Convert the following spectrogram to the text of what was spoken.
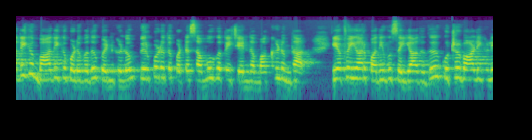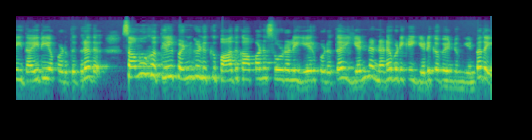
அதிகம் பாதிக்கப்படுவது பெண்களும் பிற்படுத்தப்பட்ட சமூகத்தைச் சேர்ந்த மக்களும் தான். எஃப்ஐஆர் பதிவு செய்யாதது குற்றவாளிகளை தைரியப்படுத்துகிறது. சமூகத்தில் பெண்களுக்கு பாதுகாப்பான சூழலை ஏற்படுத்த என்ன நடவடிக்கை எடுக்க வேண்டும் என்பதை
